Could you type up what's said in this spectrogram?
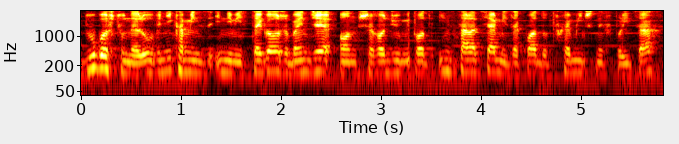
Długość tunelu wynika m.in. z tego, że będzie on przechodził pod instalacjami zakładów chemicznych w Policach,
